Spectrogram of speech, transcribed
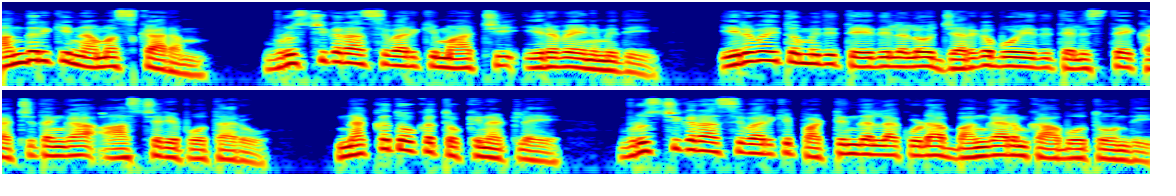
అందరికీ నమస్కారం. వృశ్చిక మార్చి ఇరవై ఎనిమిది ఇరవై తొమ్మిది తేదీలలో జరగబోయేది తెలిస్తే ఖచ్చితంగా ఆశ్చర్యపోతారు. నక్కతోక తొక్కినట్లే వృశ్చిక పట్టిందల్లా కూడా బంగారం కాబోతోంది.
